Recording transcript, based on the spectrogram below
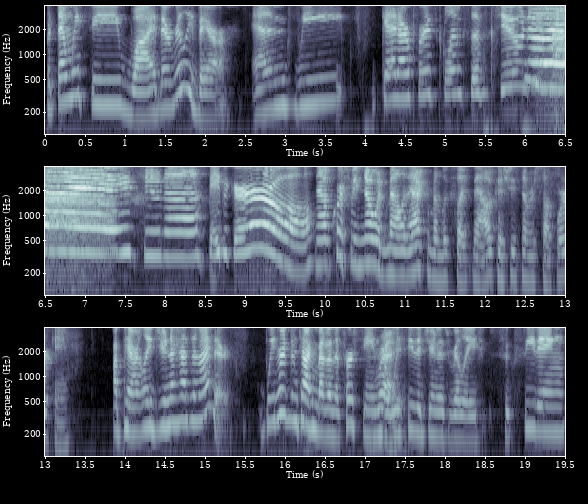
But then we see why they're really there. And we get our first glimpse of Juna! Yay, Juna! Baby girl! Now, of course, we know what Malin Akerman looks like now because she's never stopped working. Apparently, Juna hasn't either. We heard them talking about it in the first scene, but we see that Juna's really succeeding.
